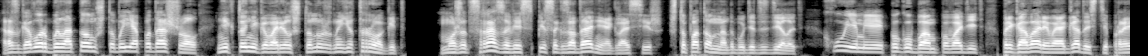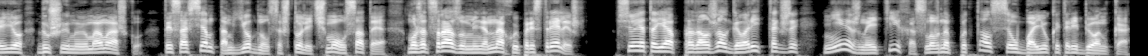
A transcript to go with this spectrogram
Разговор был о том, чтобы я подошел. Никто не говорил, что нужно ее трогать. Может, сразу весь список заданий огласишь, что потом надо будет сделать? Хуем ей по губам поводить, приговаривая гадости про ее душиную мамашку. Ты совсем там ёбнулся, что ли, чмо усатое? Может, сразу меня нахуй пристрелишь? Все это я продолжал говорить так же нежно и тихо, словно пытался убаюкать ребенка.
